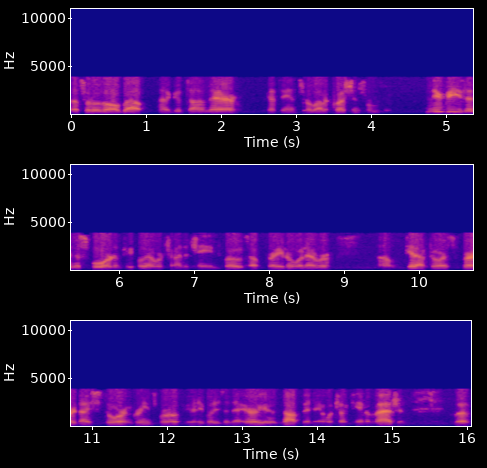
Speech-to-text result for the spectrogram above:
that's what it was all about. Had a good time there. Got to answer a lot of questions from newbies in the sport and people that were trying to change boats, upgrade or whatever. Um, Get Outdoors, very nice store in Greensboro. If anybody's in that area has not been there, which I can't imagine, but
